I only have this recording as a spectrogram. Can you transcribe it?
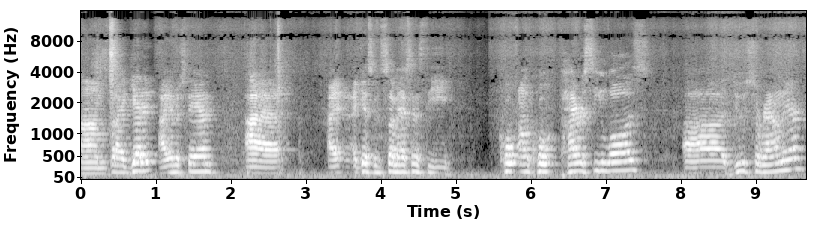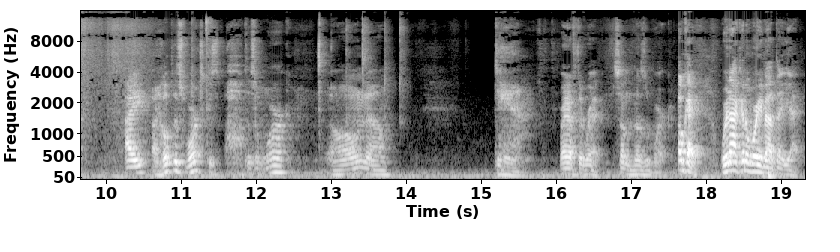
Um, but I get it. I understand. Uh, I, I, guess in some essence, the quote unquote piracy laws uh, do surround there. I, I hope this works because oh, it doesn't work. Oh no. Damn. Right off the rip, something doesn't work. Okay, we're not going to worry about that yet.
